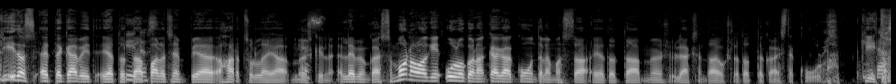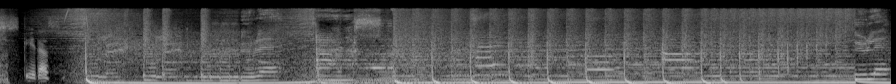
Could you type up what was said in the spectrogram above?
Kiitos, että kävit ja tota, paljon tsemppiä Hartsulle ja myöskin yes. levyn kanssa. Monologi ulkona, käykää kuuntelemassa ja tota, myös Yläksän taajuuksella totta kai sitä kuullaan. Kiitos. Kiitos. kiitos. Yle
